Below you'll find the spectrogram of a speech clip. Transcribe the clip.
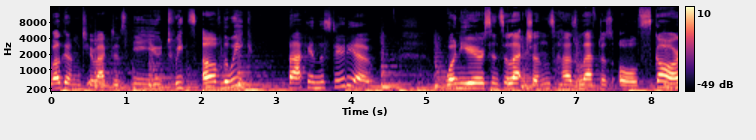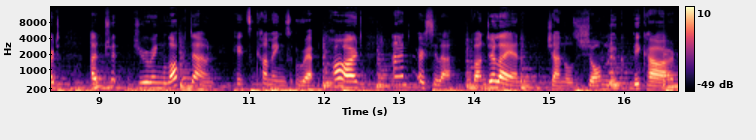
Welcome to Euractiv's EU Tweets of the Week. Back in the studio. One year since elections has left us all scarred. A trip during lockdown hits Cummings rep hard. And Ursula von der Leyen channels Jean Luc Picard.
